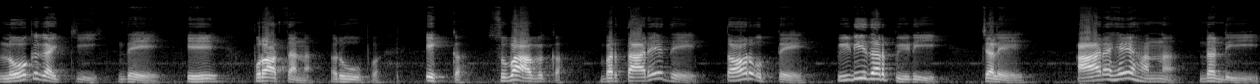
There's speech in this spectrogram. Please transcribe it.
ਲੋਕ ਗਾਇਕੀ ਦੇ ਇਹ ਪੁਰਾਤਨ ਰੂਪ ਇੱਕ ਸੁਭਾਵਿਕ ਵਰਤਾਰੇ ਦੇ ਤੌਰ ਉੱਤੇ ਪੀੜ੍ਹੀ ਦਰ ਪੀੜ੍ਹੀ ਚਲੇ ਆ ਰਹੇ ਹਨ। ਡੰਡੀ।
